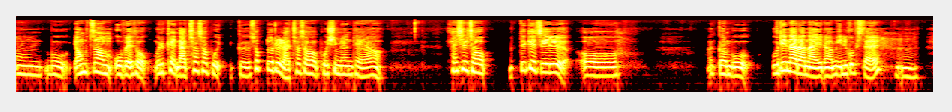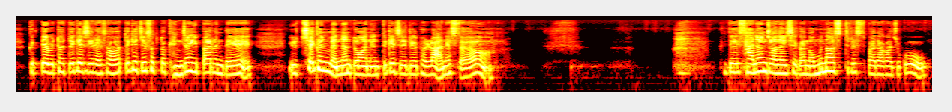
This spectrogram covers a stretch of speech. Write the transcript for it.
음, 뭐 0.5배속 뭐 이렇게 낮춰서 보, 그 속도를 낮춰서 보시면 돼요. 사실 저 뜨개질 어 그러니까 뭐 우리나라 나이라면 7살 음, 그때부터 뜨개질해서 뜨개질 속도 굉장히 빠른데 최근 몇 년 동안은 뜨개질을 별로 안 했어요. 근데 4년 전에 제가 너무나 스트레스 받아가지고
